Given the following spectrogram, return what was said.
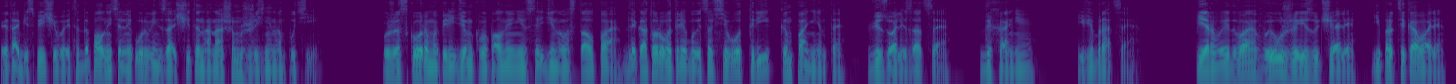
Это обеспечивает дополнительный уровень защиты на нашем жизненном пути. Уже скоро мы перейдем к выполнению срединного столпа, для которого требуется всего три компонента – визуализация, дыхание и вибрация. Первые два вы уже изучали и практиковали,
